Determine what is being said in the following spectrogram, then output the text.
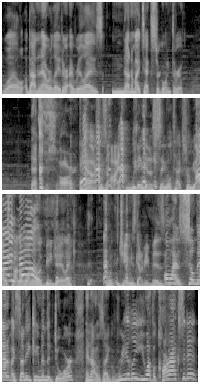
Well, about an hour later, I realize none of my texts are going through. That's bizarre. Yeah, because I we didn't get a single text from you. I was kind of wondering with BJ, like, what, Jamie's got to be busy. Oh, I was so mad at my son. He came in the door and I was like, Really? You have a car accident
